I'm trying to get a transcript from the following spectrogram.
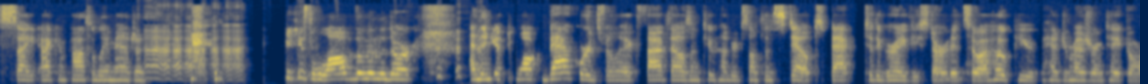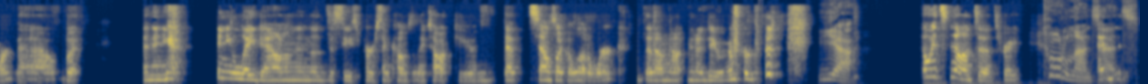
sight I can possibly imagine. You just lob them in the door, and then you have to walk backwards for like 5,200 something steps back to the grave you started. So I hope you had your measuring tape and worked that out. But, and then you, then you lay down, and then the deceased person comes and they talk to you. And that sounds like a lot of work that I'm not going to do ever. But yeah. oh, it's nonsense, right? Total nonsense.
